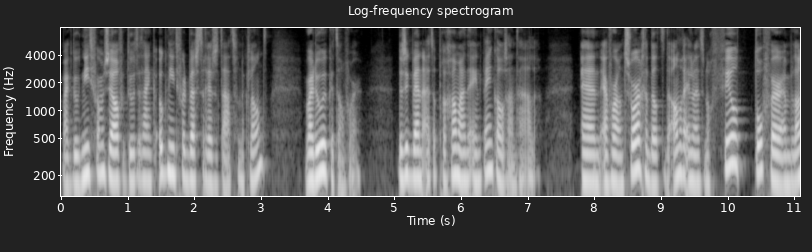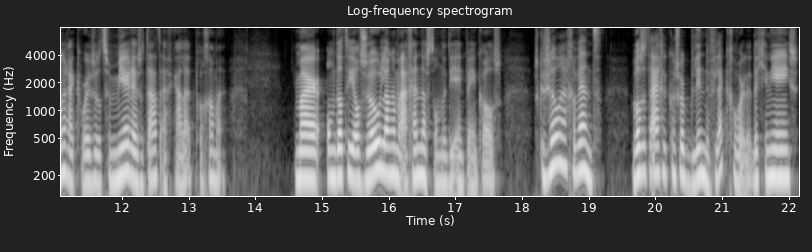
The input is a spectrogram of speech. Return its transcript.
maar ik doe het niet voor mezelf, ik doe het uiteindelijk ook niet voor het beste resultaat van de klant, waar doe ik het dan voor? Dus ik ben uit het programma de één op één calls aan het halen. En ervoor aan het zorgen dat de andere elementen nog veel toffer en belangrijker worden, zodat ze meer resultaat eigenlijk halen uit het programma. Maar omdat die al zo lang in mijn agenda stonden, die 1 1 calls, was ik er zo aan gewend. Was het eigenlijk een soort blinde vlek geworden. Dat je niet eens,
